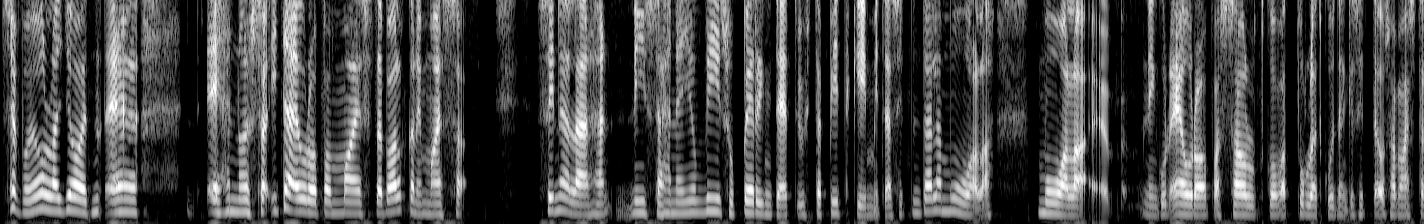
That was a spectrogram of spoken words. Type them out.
se voi olla jo, että eh, eihän noissa Itä-Euroopan maissa tai Balkanin maissa sinälläänhän niissähän ei ole viisuperinteet yhtä pitkiä, mitä sitten täällä muualla, muualla eh, niin kuin Euroopassa ollut, kun ovat tulleet kuitenkin sitten osa maista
